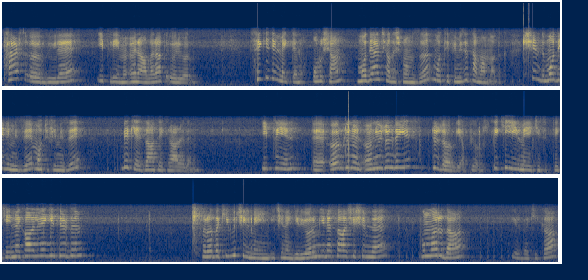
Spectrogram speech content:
ters örgüyle ipliğimi öne alarak örüyorum. 8 ilmekten oluşan model çalışmamızı, motifimizi tamamladık. Şimdi modelimizi, motifimizi bir kez daha tekrar edelim. İpliğin, e, örgünün ön yüzündeyiz. Düz örgü yapıyoruz. 2 ilmeği kesip tek ilmek haline getirdim. Sıradaki 3 ilmeğin içine giriyorum yine sağ şişimle. Bunları da bir dakika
